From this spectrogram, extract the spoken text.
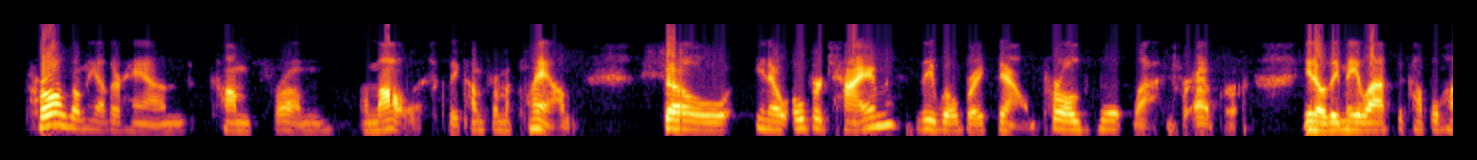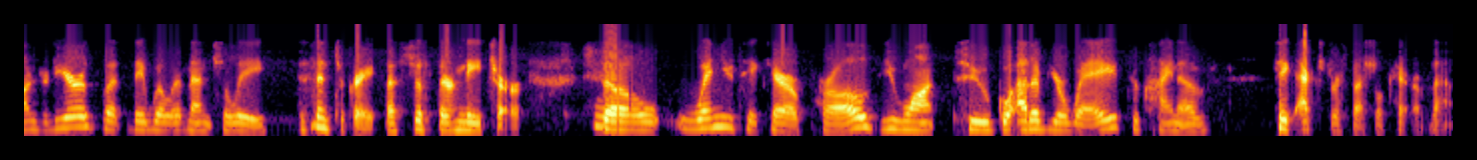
Pearls, on the other hand, come from a mollusk. They come from a clam. So, you know, over time, they will break down. Pearls won't last forever. You know, they may last a couple hundred years, but they will eventually disintegrate. That's just their nature. Hmm. So, when you take care of pearls, you want to go out of your way to kind of take extra special care of them.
